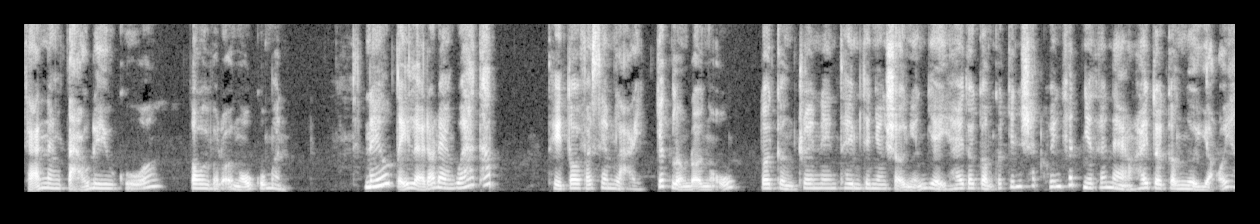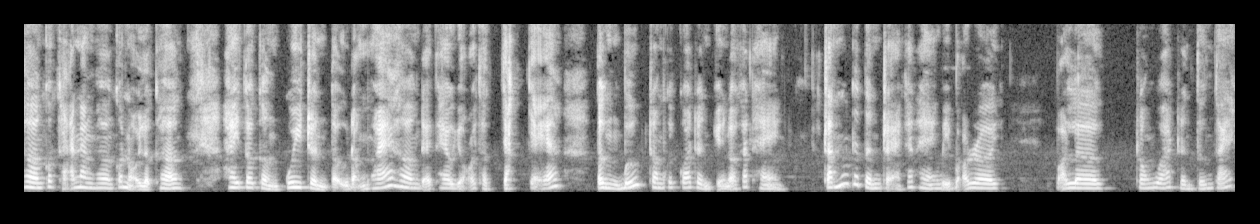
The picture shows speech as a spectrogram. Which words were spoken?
khả năng tạo điều của tôi và đội ngũ của mình. Nếu tỷ lệ đó đang quá thấp thì tôi phải xem lại chất lượng đội ngũ tôi cần training thêm cho nhân sự những gì? Hay tôi cần có chính sách khuyến khích như thế nào? Hay tôi cần người giỏi hơn, có khả năng hơn, có nội lực hơn? Hay tôi cần quy trình tự động hóa hơn để theo dõi thật chặt chẽ từng bước trong cái quá trình chuyển đổi khách hàng? Tránh cái tình trạng khách hàng bị bỏ rơi, bỏ lơ trong quá trình tương tác.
